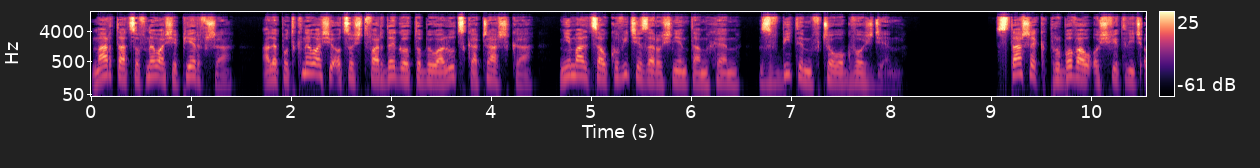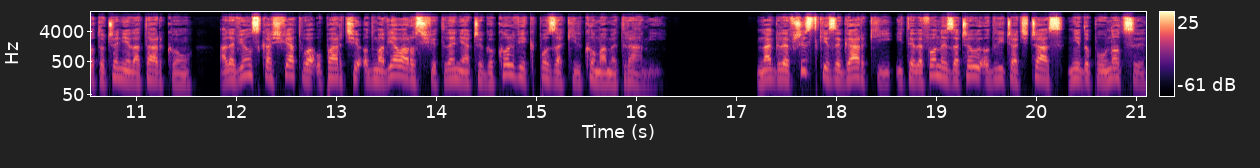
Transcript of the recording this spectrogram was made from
Marta cofnęła się pierwsza, ale potknęła się o coś twardego, to była ludzka czaszka, niemal całkowicie zarośnięta mchem, z wbitym w czoło gwoździem. Staszek próbował oświetlić otoczenie latarką, ale wiązka światła uparcie odmawiała rozświetlenia czegokolwiek poza kilkoma metrami. Nagle wszystkie zegarki i telefony zaczęły odliczać czas nie do północy,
